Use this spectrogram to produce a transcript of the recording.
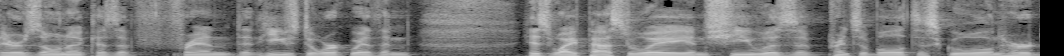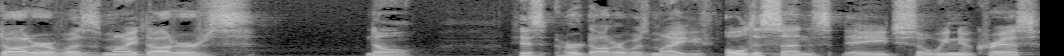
Arizona because a friend that he used to work with and his wife passed away and she was a principal at the school and her daughter was my daughter's no his her daughter was my oldest son's age so we knew chris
